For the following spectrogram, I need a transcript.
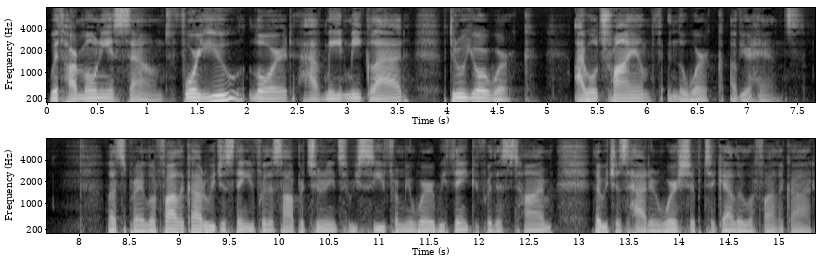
with harmonious sound. For you, Lord, have made me glad through your work. I will triumph in the work of your hands. Let's pray. Lord Father God, we just thank you for this opportunity to receive from your word. We thank you for this time that we just had in worship together, Lord Father God.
